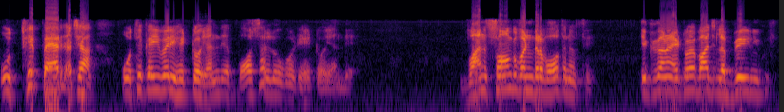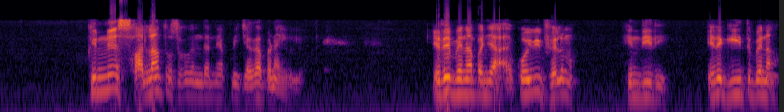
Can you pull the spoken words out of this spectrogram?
ਉੱਥੇ ਪੈਰ, ਅੱਛਾ, ਉੱਥੇ ਕਈ ਵਾਰੀ ਹਿੱਟ ਹੋ ਜਾਂਦੇ ਆ, ਬਹੁਤ ਸਾਰੇ ਲੋਕ ਹਿੱਟ ਹੋ ਜਾਂਦੇ ਆ। ਵਨ Song ਵੰਡਰ ਬਹੁਤ ਨੇ ਉੱਥੇ। ਇੱਕ ਗਾਣਾ ਹਿੱਟ ਹੋਇਆ, ਬਾਅਦ ਚ ਲੱਭੇ ਹੀ ਨਹੀਂ ਕੁਝ ਕਿੰਨੇ ਸਾਲਾਂ ਤੋਂ ਸੁਖਵਿੰਦਰ ਨੇ ਆਪਣੀ ਜਗ੍ਹਾ ਬਣਾਈ ਹੋਈ ਹੈ ਇਹਦੇ ਬਿਨਾ ਪੰਜਾਬ ਕੋਈ ਵੀ ਫਿਲਮ ਹਿੰਦੀ ਦੀ, ਇਹਦੇ ਗੀਤ ਬਿਨਾ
